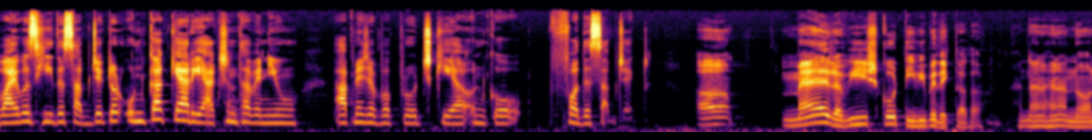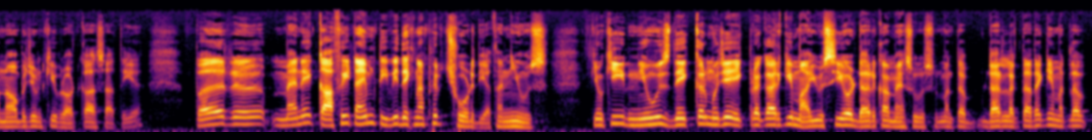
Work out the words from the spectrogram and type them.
Why was he the subject और उनका क्या रिएक्शन था वेन यू आपने जब अप्रोच किया उनको फॉर दिस सब्जेक्ट मैं रवीश को टीवी पे देखता था ना है ना नौ नौ बजे उनकी ब्रॉडकास्ट आती है। पर मैंने काफ़ी टाइम टीवी देखना फिर छोड़ दिया था न्यूज़ क्योंकि न्यूज़ देखकर मुझे एक प्रकार की मायूसी और डर का महसूस मतलब डर लगता था कि मतलब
